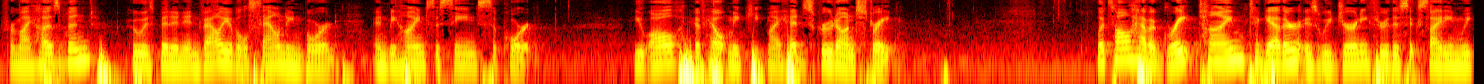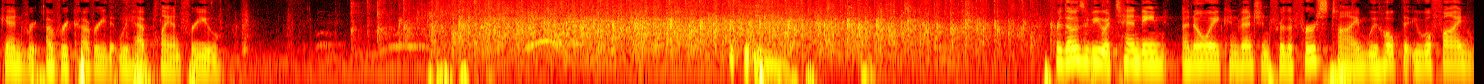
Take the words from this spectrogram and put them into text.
for my husband, who has been an invaluable sounding board and behind the scenes support. You all have helped me keep my head screwed on straight. Let's all have a great time together as we journey through this exciting weekend of recovery that we have planned for you. For those of you attending an OA convention for the first time, we hope that you will find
